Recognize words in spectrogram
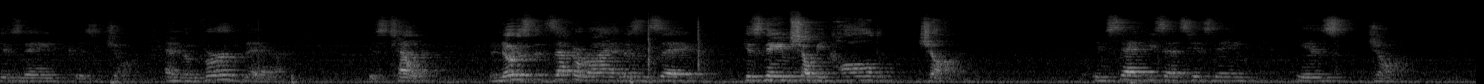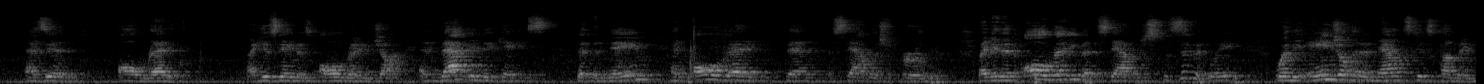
His name is John. And the verb there is telling. And notice that Zechariah doesn't say, His name shall be called John. Instead, he says his name is John, as in already. Right? His name is already John. And that indicates that the name had already been established earlier. Right? It had already been established specifically when the angel had announced his coming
